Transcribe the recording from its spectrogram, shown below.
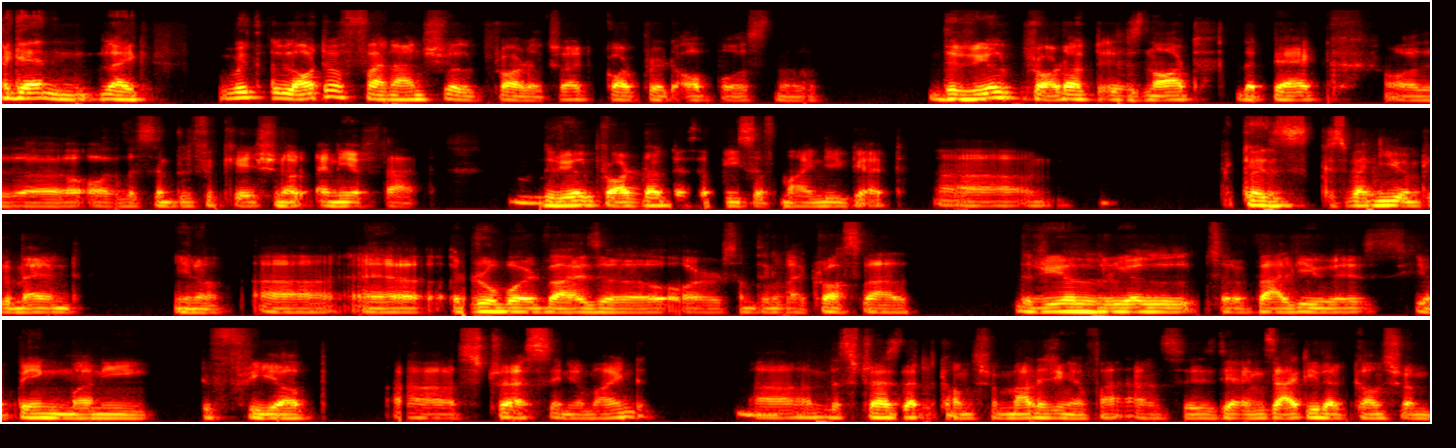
again, like with a lot of financial products, right, corporate or personal, the real product is not the tech or the or the simplification or any of that. Mm-hmm. The real product is a peace of mind you get. Um, because because when you implement, you know, uh, a, a robo advisor or something like CrossVal, the real real sort of value is you're paying money to free up uh, stress in your mind. Uh, the stress that comes from managing your finances, the anxiety that comes from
